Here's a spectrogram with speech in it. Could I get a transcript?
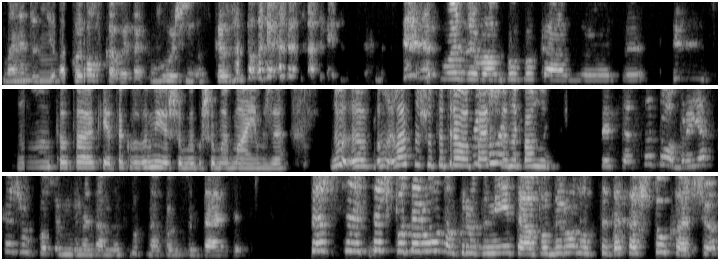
У мене тут ціла коробка, ви так влучно сказали. Можу вам попоказувати. Ну, то так, я так розумію, що ми, що ми маємо вже. Ну, е, власне, що це треба перше, напевно, Це все добре, я скажу, коли в мене там наступна консультація. Це ж, це, це ж подарунок, розумієте, а подарунок це така штука, що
